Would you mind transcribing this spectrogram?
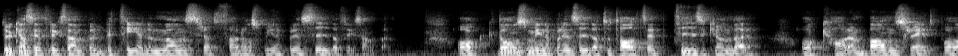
Du kan se till exempel beteendemönstret för de som är inne på din sida till exempel. Och de som är inne på din sida totalt sett 10 sekunder och har en bounce rate på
